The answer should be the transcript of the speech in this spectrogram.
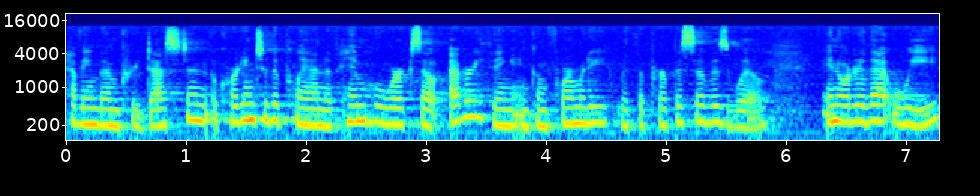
having been predestined according to the plan of him who works out everything in conformity with the purpose of his will, in order that we,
